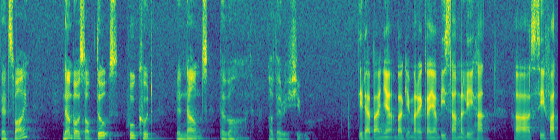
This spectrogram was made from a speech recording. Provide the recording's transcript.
That's why numbers of those who could renounce the world are very few. Tidak banyak bagi mereka yang bisa melihat uh, sifat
